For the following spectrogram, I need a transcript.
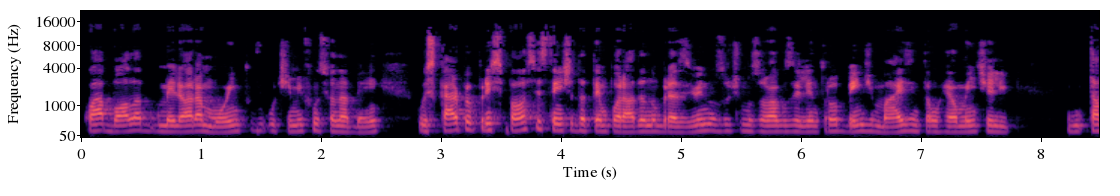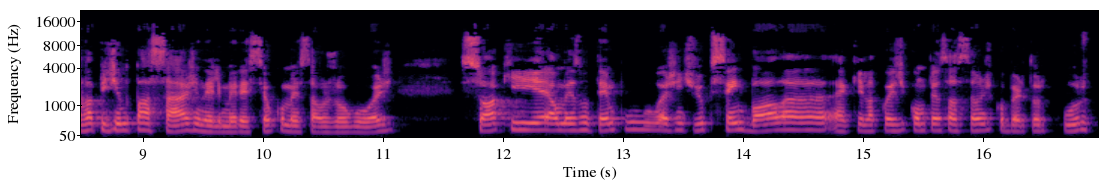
Com a bola melhora muito, o time funciona bem. O Scarpa é o principal assistente da temporada no Brasil e nos últimos jogos ele entrou bem demais, então realmente ele estava pedindo passagem, né? Ele mereceu começar o jogo hoje. Só que ao mesmo tempo a gente viu que sem bola aquela coisa de compensação de cobertor curto.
